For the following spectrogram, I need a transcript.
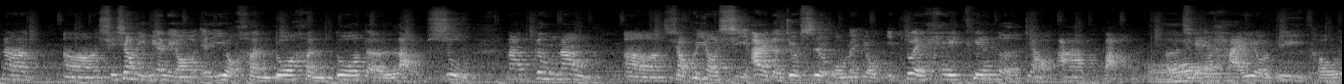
那呃，学校里面有也有很多很多的老树，那更让呃，小朋友喜爱的就是我们有一对黑天鹅叫阿宝，哦、而且还有绿头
